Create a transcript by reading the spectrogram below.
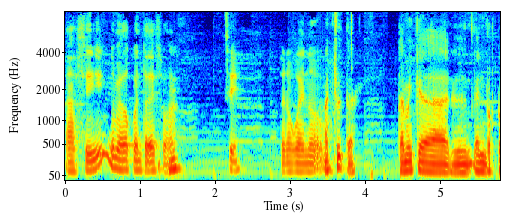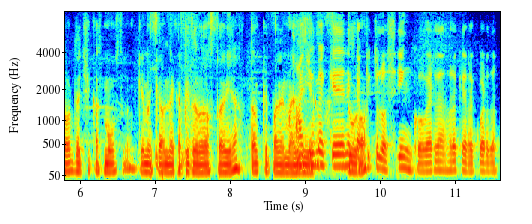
Ah, sí, no me he dado cuenta de eso. ¿ah? ¿Mm? Sí. Pero bueno, Machuta. También queda el, el doctor de Chicas Monstruo, que me queda en el capítulo 2 todavía. Tengo que ponerme al ah, día. yo me quedé en el capítulo 5, ¿verdad? Ahora que recuerdo.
